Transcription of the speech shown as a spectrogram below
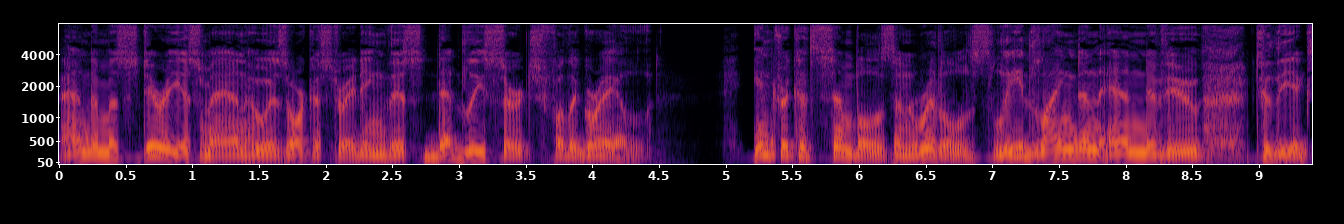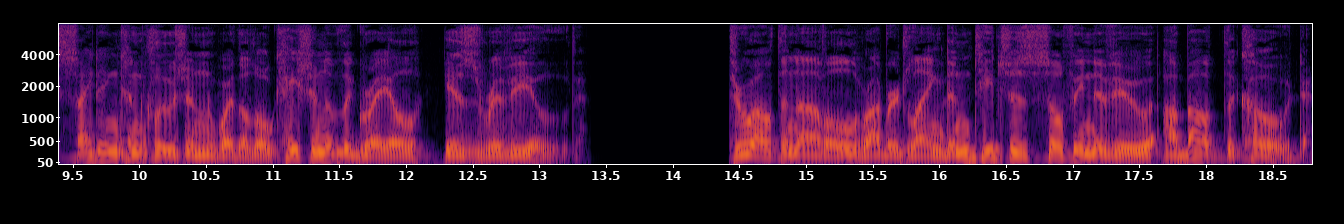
and a mysterious man who is orchestrating this deadly search for the Grail. Intricate symbols and riddles lead Langdon and Neveu to the exciting conclusion where the location of the Grail is revealed. Throughout the novel, Robert Langdon teaches Sophie Neveu about the code,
